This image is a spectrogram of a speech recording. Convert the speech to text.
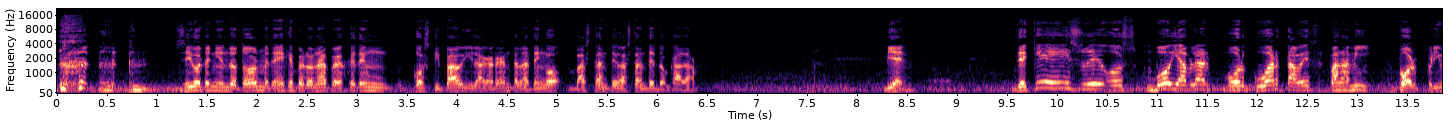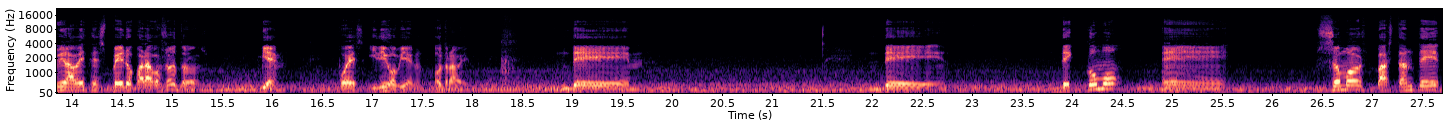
Sigo teniendo tos, me tenéis que perdonar, pero es que tengo un constipado y la garganta la tengo bastante, bastante tocada. Bien, ¿De qué es, eh, os voy a hablar por cuarta vez para mí? Por primera vez espero para vosotros. Bien, pues, y digo bien, otra vez. De... De... De cómo eh, somos bastante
